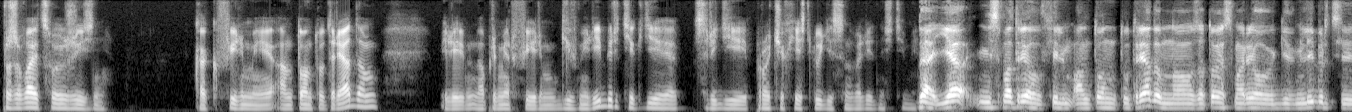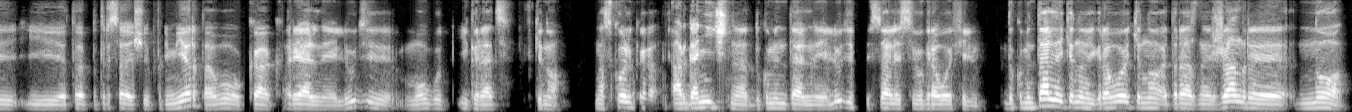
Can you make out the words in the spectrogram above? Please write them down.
проживают свою жизнь? Как в фильме «Антон тут рядом», или, например, фильм «Give me Liberty», где среди прочих есть люди с инвалидностями. Да, я не смотрел фильм «Антон тут рядом», но зато я смотрел «Give me Liberty», и это потрясающий пример того, как реальные люди могут играть в кино. Насколько органично документальные люди вписались в игровой фильм. Документальное кино, игровое кино — это разные жанры, но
